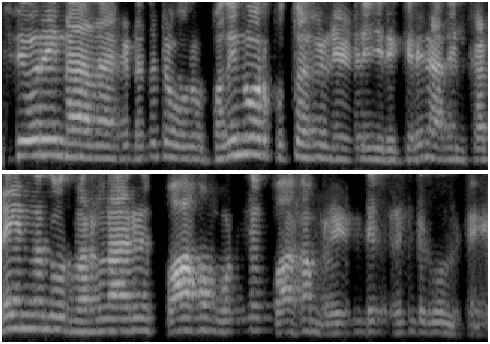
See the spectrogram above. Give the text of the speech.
இதுவரை நான் கிட்டத்தட்ட ஒரு 11 புத்தகங்கள் எழுதியிருக்கிறேன். அதில் கடையநல்லூர் வரலாறு பாகம் 1, பாகம் 2 2 நூல்கள்.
